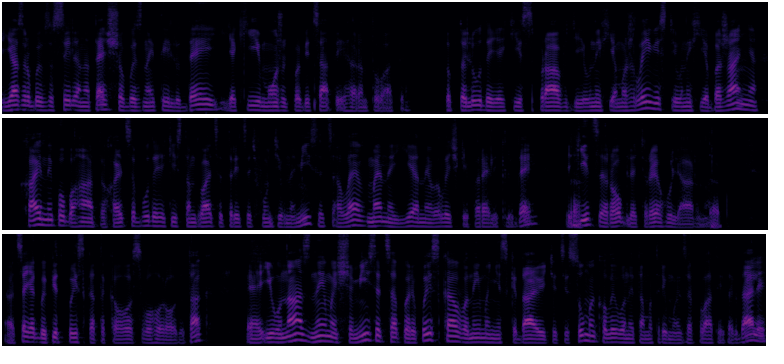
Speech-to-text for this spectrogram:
Я зробив зусилля на те, щоб знайти людей, які можуть пообіцяти і гарантувати. Тобто люди, які справді у них є можливість і у них є бажання, хай не побагато, хай це буде якісь там 20-30 фунтів на місяць, але в мене є невеличкий перелік людей, які так. це роблять регулярно. Так. Е, це якби підписка такого свого роду. так? Е, і у нас з ними щомісяця переписка, вони мені скидають ці суми, коли вони там отримують зарплати і так далі.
